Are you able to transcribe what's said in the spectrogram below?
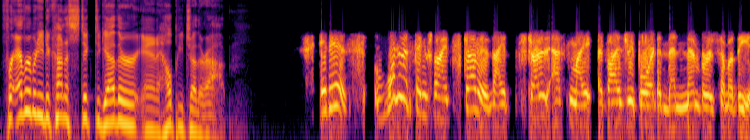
for everybody to kind of stick together and help each other out. It is. One of the things when I started, I started asking my advisory board and then members, some of the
